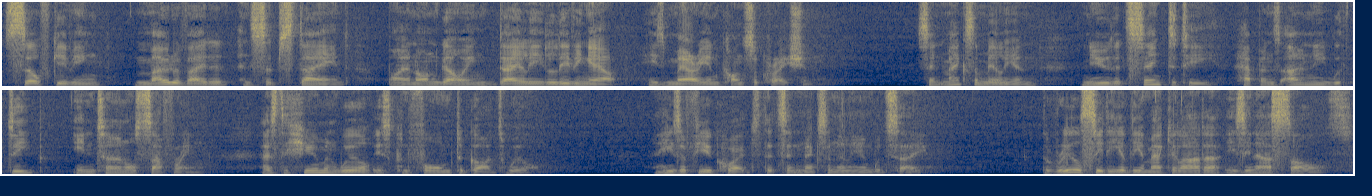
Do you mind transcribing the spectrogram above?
self giving, motivated and sustained by an ongoing daily living out his Marian consecration. St. Maximilian knew that sanctity happens only with deep internal suffering, as the human will is conformed to God's will. And here's a few quotes that St. Maximilian would say The real city of the Immaculata is in our souls.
